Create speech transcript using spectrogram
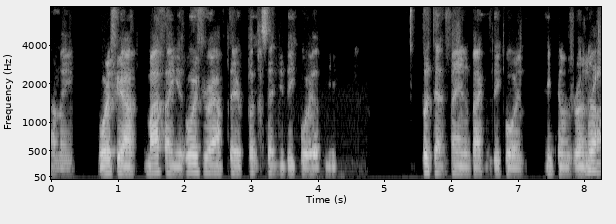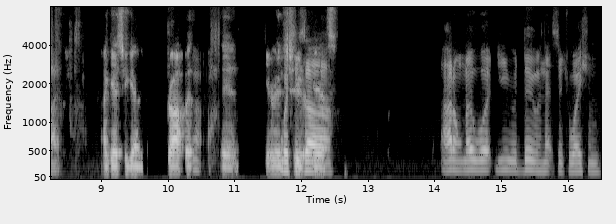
I mean, what if you're out? My thing is, what if you're out there put setting your decoy up and you put that fan in the back of the decoy and he comes running? Right. I guess you got to drop it and get ready Which to shoot is, uh, yes. I don't know what you would do in that situation.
